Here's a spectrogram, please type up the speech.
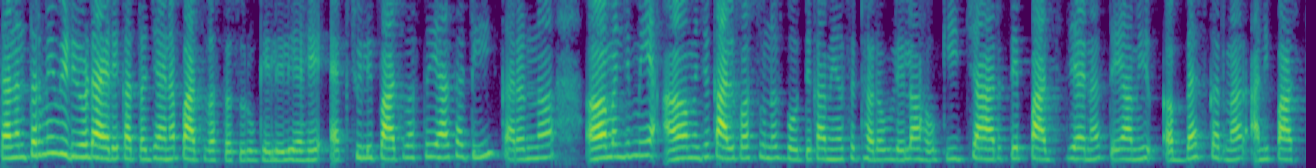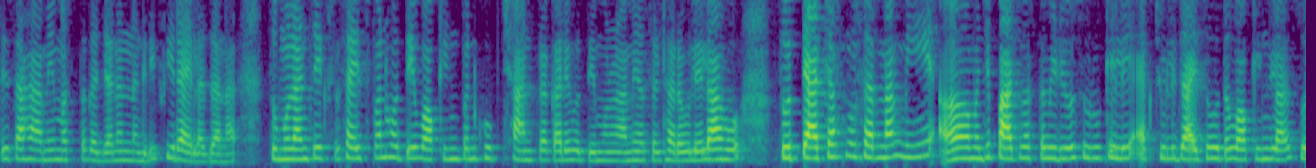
त्यानंतर मी व्हिडिओ डायरेक्ट आता जे आहे ना पाच वाजता सुरू केलेली आहे. ॲक्च्युली पाच वाजता यासाठी कारण म्हणजे मी म्हणजे कालपासूनच बहुतेक आम्ही असं ठरवलेलं आहो की चार ते पाच जे आहे ना ते आम्ही अभ्यास करणार आणि पाच ते सहा आम्ही मस्त गजानन नगरी फिरायला जाणार. सो मुलांची एक्सरसाइज पण होते वॉकिंग पण खूप छान प्रकारे होते म्हणून आम्ही असं ठरवलेलं आहो सो त्याच्याचनुसार ना मी म्हणजे पाच वाजता व्हिडिओ सुरू केली. ॲक्च्युली जायचं होतं वॉकिंग वॉकिंगला सो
